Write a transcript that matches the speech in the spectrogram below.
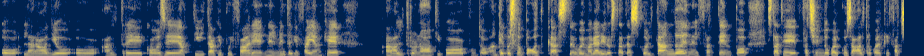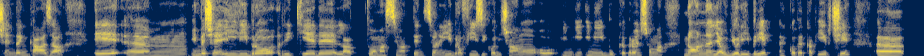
o la radio o altre cose, attività che puoi fare nel mentre che fai anche altro, no? Tipo appunto anche questo podcast, voi magari lo state ascoltando e nel frattempo state facendo qualcos'altro, qualche faccenda in casa e ehm, invece il libro richiede la tua massima attenzione, il libro fisico diciamo o in, in ebook, però insomma non gli audiolibri, ecco per capirci. Uh,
